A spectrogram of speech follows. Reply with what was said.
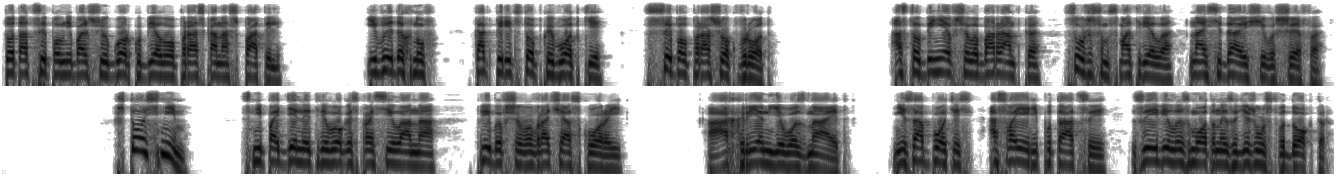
тот отсыпал небольшую горку белого порошка на шпатель и, выдохнув, как перед стопкой водки, сыпал порошок в рот. Остолбеневшая лаборантка с ужасом смотрела на оседающего шефа. «Что с ним?» — с неподдельной тревогой спросила она, прибывшего врача скорой. «А хрен его знает!» «Не заботясь о своей репутации», — заявил измотанный за дежурство доктор.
